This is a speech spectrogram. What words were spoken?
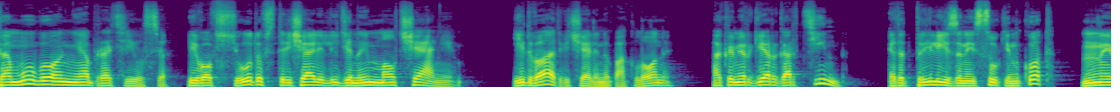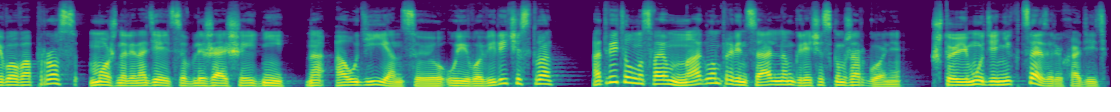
Кому бы он ни обратился, его всюду встречали ледяным молчанием. Едва отвечали на поклоны, а камергер Гартин, этот прилизанный сукин кот, на его вопрос, можно ли надеяться в ближайшие дни на аудиенцию у его величества, ответил на своем наглом провинциальном греческом жаргоне, что ему день к Цезарю ходить,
